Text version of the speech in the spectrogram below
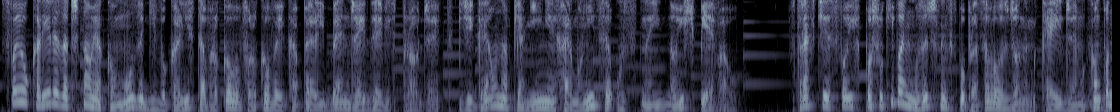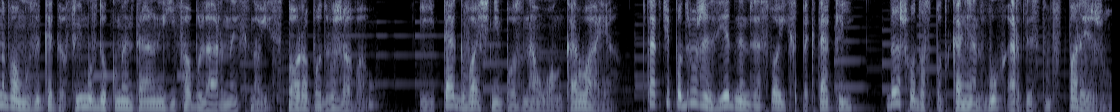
Swoją karierę zaczynał jako muzyk i wokalista w rockowo-folkowej kapeli Ben J. Davis Project, gdzie grał na pianinie, harmonice ustnej, no i śpiewał. W trakcie swoich poszukiwań muzycznych współpracował z Johnem Cage'em, komponował muzykę do filmów dokumentalnych i fabularnych, no i sporo podróżował. I tak właśnie poznał Wong Kar Wai'a. W trakcie podróży z jednym ze swoich spektakli doszło do spotkania dwóch artystów w Paryżu.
